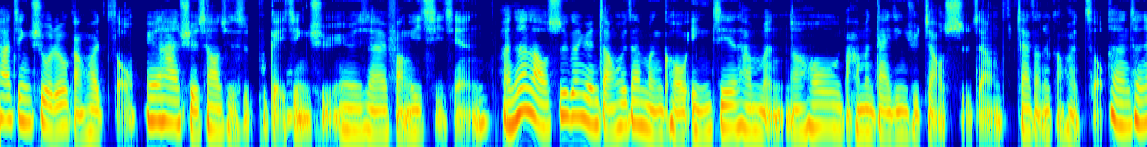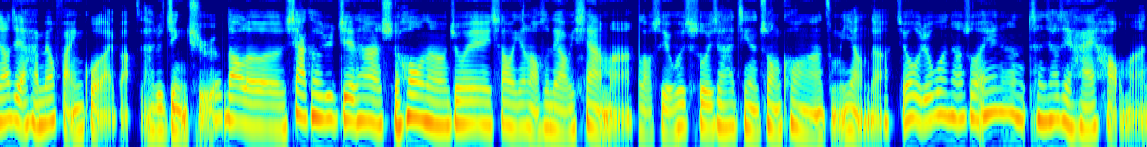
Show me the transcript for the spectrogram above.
他进去，我就赶快走，因为他的学校其实不给进去。因为现在防疫期间，反正老师跟园长会在门口迎接他们，然后把他们带进去教室，这样子家长就赶快走。可能陈小姐还没有反应过来吧，他就进去了。到了下课去接他的时候呢，就会稍微跟老师聊一下嘛，老师也会说一下他今天的状况啊，怎么样的。结果我就问他说：“哎，那陈小姐还好吗？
